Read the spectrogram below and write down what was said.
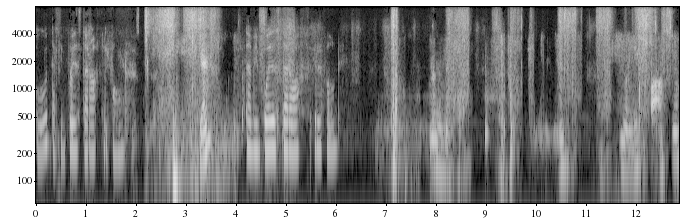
Uh, también puede estar off el phone. ¿Qué? También puede estar off el phone. No, no, no. No hay espacio.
